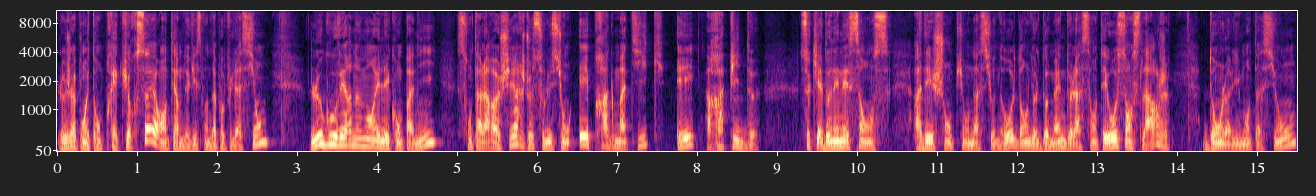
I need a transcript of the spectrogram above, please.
Le Japon étant précurseur en termes de vieillissement de la population, le gouvernement et les compagnies sont à la recherche de solutions et pragmatiques et rapides, ce qui a donné naissance à des champions nationaux dans le domaine de la santé au sens large, dont l'alimentation,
